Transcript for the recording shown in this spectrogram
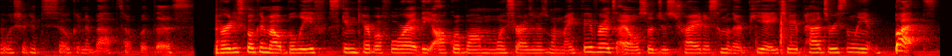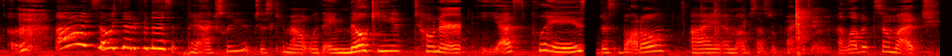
I wish I could soak in a bathtub with this. I've already spoken about belif skincare before. The Aqua Bomb moisturizer is one of my favorites. I also just tried some of their PHA pads recently, but I'm so excited for this. They actually just came out with a milky toner. Yes, please. This bottle, I am obsessed with packaging. I love it so much.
